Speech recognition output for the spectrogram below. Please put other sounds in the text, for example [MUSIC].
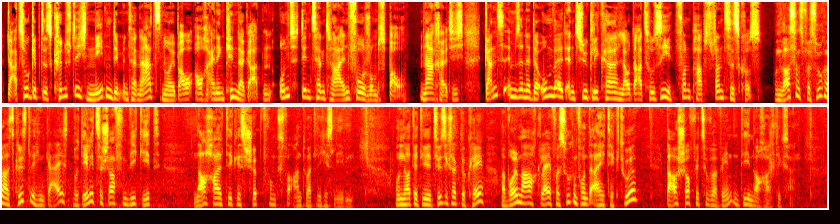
Dazu gibt es künftig neben dem Internatsneubau auch einen Kindergarten und den zentralen Forumsbau. Nachhaltig, ganz im Sinne der Umweltenzyklika Laudato Si von Papst Franziskus. Und lass uns versuchen, als christlichen Geist Modelle zu schaffen, wie geht nachhaltiges, schöpfungsverantwortliches Leben. Und dann hat die Diözese gesagt, okay, dann wollen wir auch gleich versuchen, von der Architektur Baustoffe zu verwenden, die nachhaltig sind.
